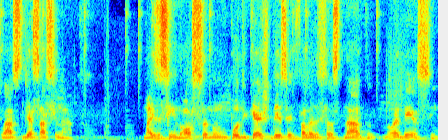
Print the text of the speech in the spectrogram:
classe de assassinato. Mas assim, nossa, num podcast desse a gente falando de assassinato, não é bem assim.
